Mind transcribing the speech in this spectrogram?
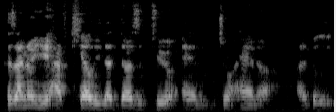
because I know you have Kelly that does it too, and Johanna, I believe.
